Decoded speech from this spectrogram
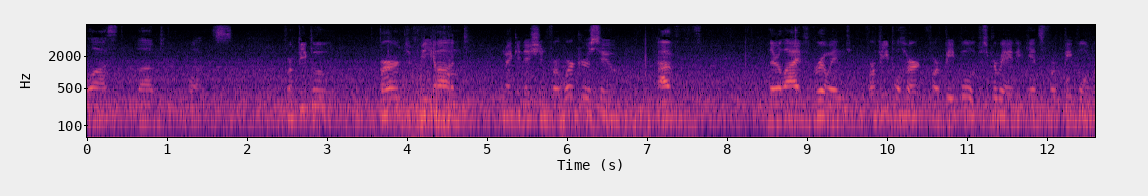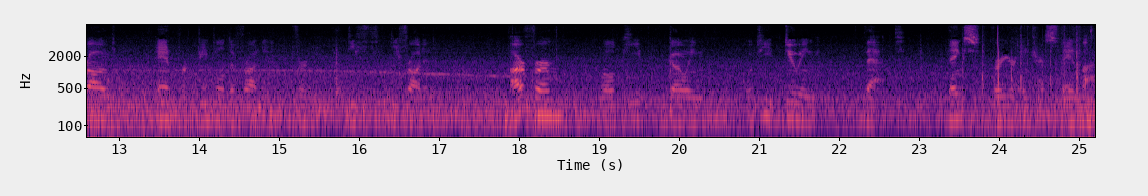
lost loved ones. for people burned beyond recognition, for workers who have their lives ruined, for people hurt, for people discriminated against, for people wronged, and for people defrauded. For def- defrauded. Our firm will keep going. Will keep doing that. Thanks for your interest. Stand by.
